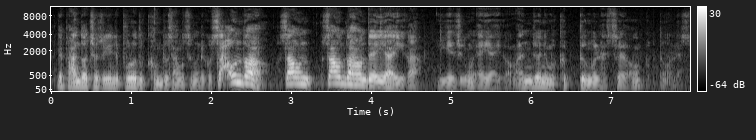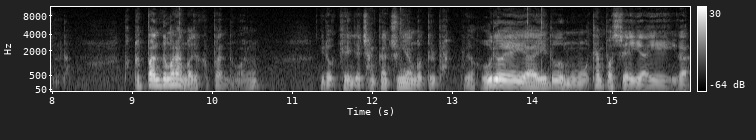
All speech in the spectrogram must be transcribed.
근데 반도체 쪽에 이제 브로드컴도 상승을 했고 사운드 사운 사운드 하운드 AI가 이게 지금 AI가 완전히 뭐 급등을 했어요. 급등을 했습니다. 급반등을 한 거죠. 급반등을. 이렇게 이제 잠깐 중요한 것들 봤고요. 의료 AI도 뭐 템퍼스 AI가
